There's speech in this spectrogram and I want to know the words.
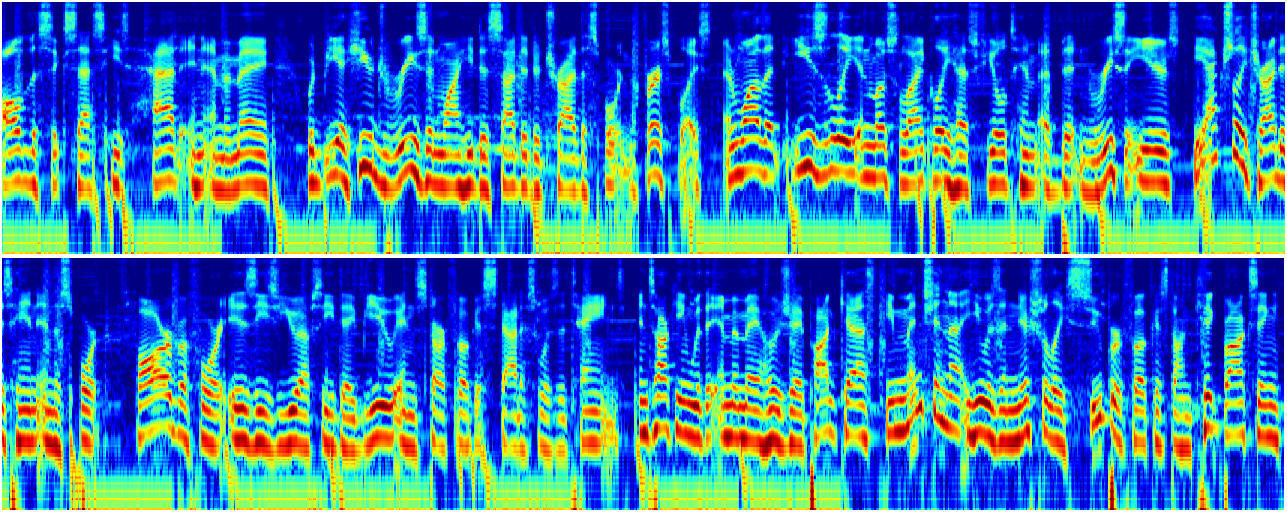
all the success he's had in MMA would be a huge reason why he decided to try the sport in the first place. And while that easily and most likely has fueled him a bit in recent years, he actually tried his hand in the sport far before Izzy's UFC debut and star focus status was attained. In talking with the MMA Jose podcast, he mentioned that he was initially super focused on kickboxing,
